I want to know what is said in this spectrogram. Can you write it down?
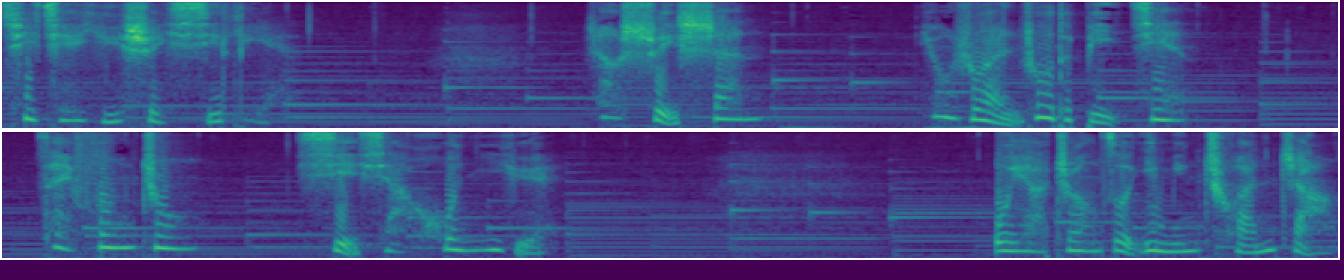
去接雨水洗脸，让水杉用软弱的笔尖，在风中写下婚约。我要装作一名船长，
